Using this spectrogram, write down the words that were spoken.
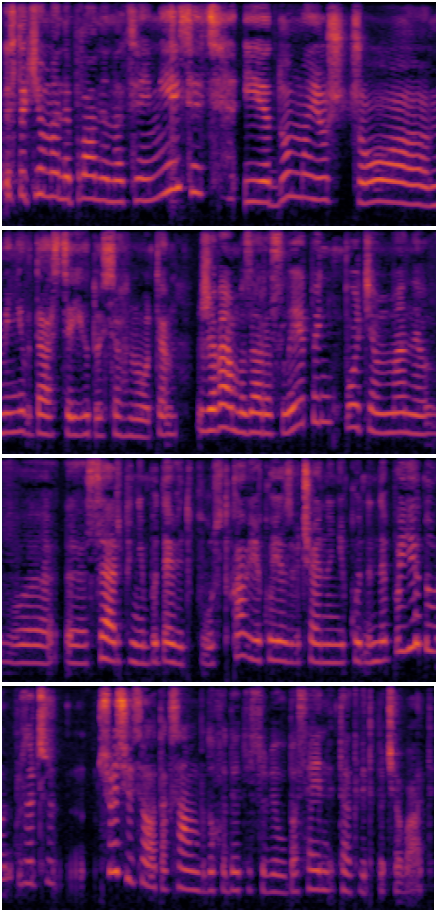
Ось такі в мене плани на цей місяць, і думаю, що мені вдасться їх досягнути. Живемо зараз липень, потім в мене в е, серпні буде відпустка, в яку я, звичайно, нікуди не поїду. Швидше всього, так само буду ходити собі в басейн і так відпочивати.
